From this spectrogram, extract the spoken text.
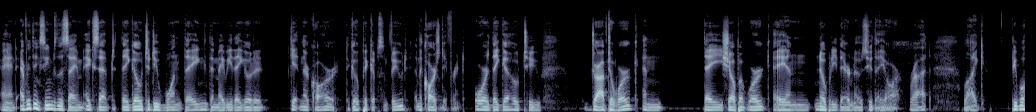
and everything seems the same except they go to do one thing. Then maybe they go to get in their car to go pick up some food and the car's different, or they go to drive to work and they show up at work and nobody there knows who they are, right? Like people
